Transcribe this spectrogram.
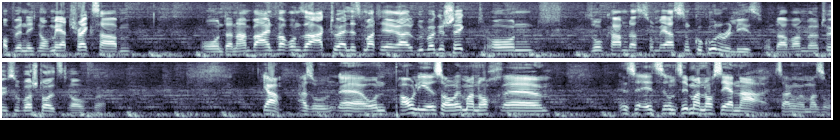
ob wir nicht noch mehr Tracks haben. Und dann haben wir einfach unser aktuelles Material rübergeschickt und so kam das zum ersten Cocoon-Release. Und da waren wir natürlich super stolz drauf. Ja, ja also äh, und Pauli ist auch immer noch, äh, ist, ist uns immer noch sehr nahe, sagen wir mal so.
